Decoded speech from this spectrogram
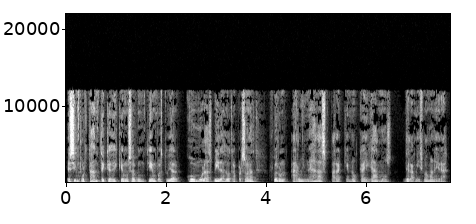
Es importante que dediquemos algún tiempo a estudiar cómo las vidas de otras personas fueron arruinadas para que no caigamos de la misma manera.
